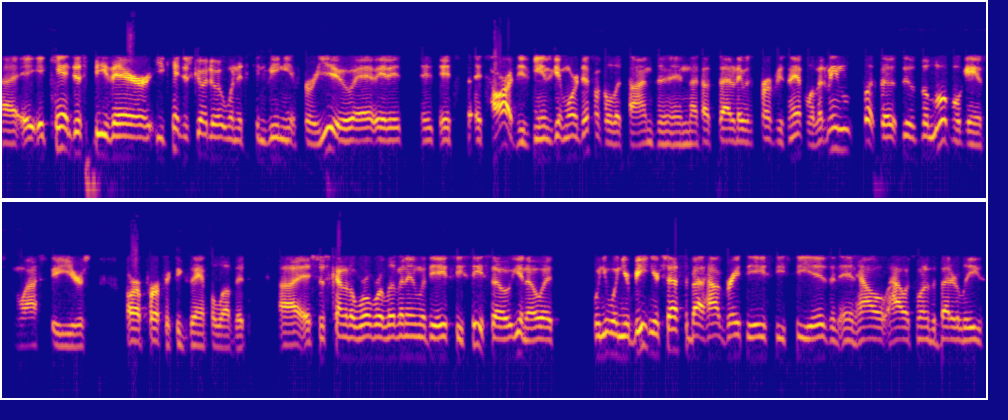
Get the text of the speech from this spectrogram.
Uh, it, it can't just be there. You can't just go to it when it's convenient for you. It, it, it, it's it's hard. These games get more difficult at times, and, and I thought Saturday was a perfect example of it. I mean, look, the, the, the Louisville games in the last few years are a perfect example of it. Uh, it's just kind of the world we're living in with the ACC. So you know, it's when you when you're beating your chest about how great the ACC is and, and how how it's one of the better leagues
